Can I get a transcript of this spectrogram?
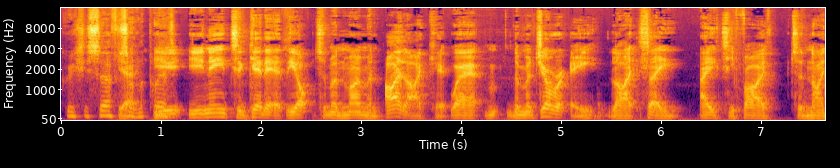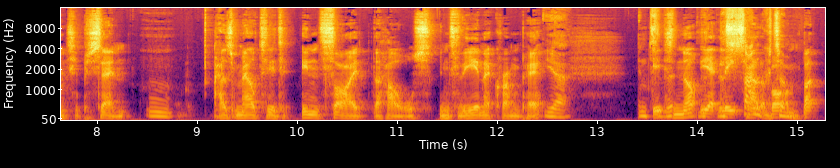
greasy surface on the plate. you you need to get it at the optimum moment. I like it where the majority, like say eighty five to ninety percent, Mm. has melted inside the holes into the inner crumpet. yeah. Into It's the- not yet the leaked out the bottom, but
